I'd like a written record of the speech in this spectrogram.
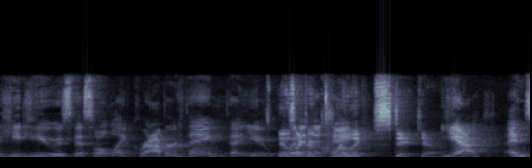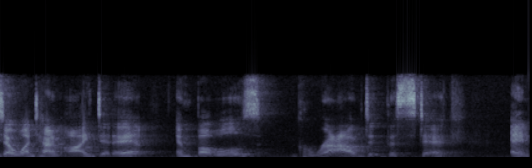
he'd use this little like grabber thing that you Yeah, it was like in acrylic tank. stick. Yeah. Yeah, and so one time I did it, and Bubbles grabbed the stick, and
